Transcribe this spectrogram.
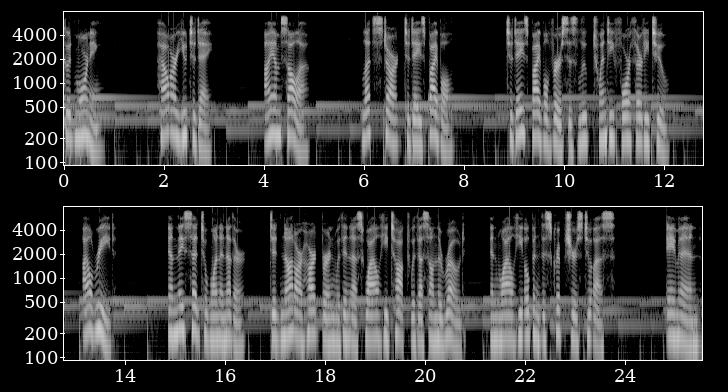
Good morning. How are you today? I am Sala. Let's start today's Bible. Today's Bible verse is Luke 24:32. I'll read. And they said to one another, Did not our heart burn within us while he talked with us on the road, and while he opened the scriptures to us? Amen.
